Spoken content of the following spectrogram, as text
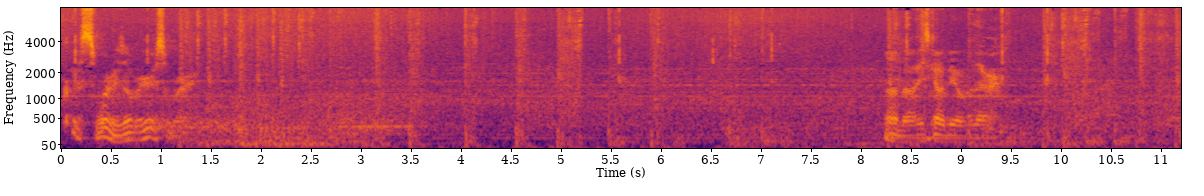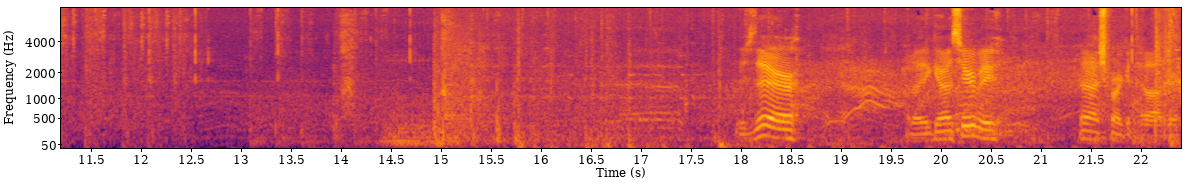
Could have sworn he's over here somewhere. Oh no, he's gotta be over there. Who's there? I know you guys hear me. Ah, I should probably get the hell out of here.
